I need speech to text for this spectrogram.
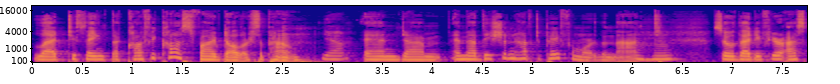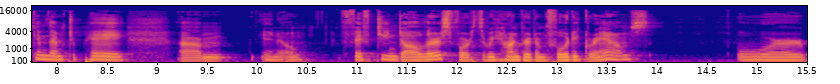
led to think that coffee costs five dollars a pound Yeah. and um, and that they shouldn't have to pay for more than that. Mm-hmm. So that if you're asking them to pay, um, you know, fifteen dollars for three hundred and forty grams, or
